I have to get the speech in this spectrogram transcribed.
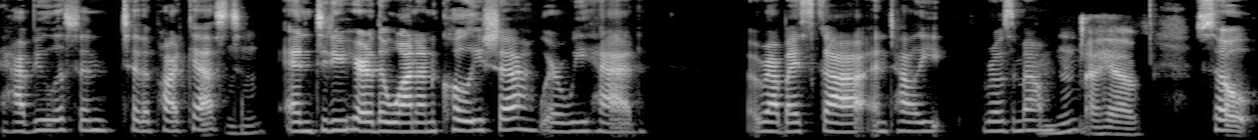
Have you listened to the podcast? Mm-hmm. And did you hear the one on Kol Isha where we had Rabbi Scott and Tali Rosenbaum? Mm-hmm. I have. So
